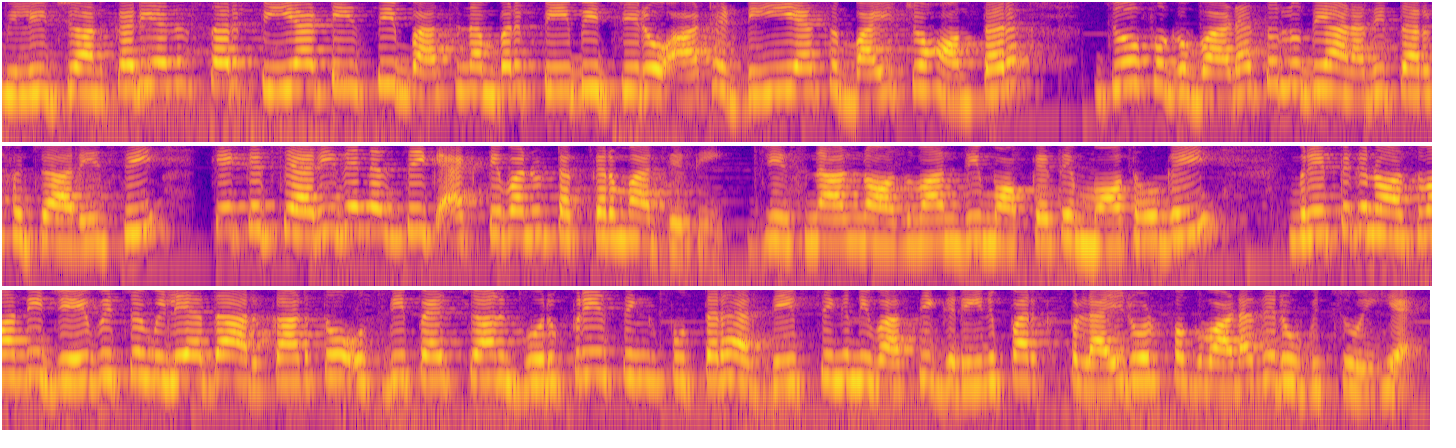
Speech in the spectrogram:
ਮਿਲੀ ਜਾਣਕਾਰੀ ਅਨੁਸਾਰ ਪੀਆਰਟੀਸੀ ਬੱਸ ਨੰਬਰ PB08DS2274 ਜੋ ਫਗਵਾੜਾ ਤੋਂ ਲੁਧਿਆਣਾ ਦੀ ਤਰਫ ਜਾ ਰਹੀ ਸੀ, ਕਿ ਕਚਹਿਰੀ ਦੇ ਨਜ਼ਦੀਕ ਐਕਟਿਵਾ ਨੂੰ ਟੱਕਰ ਮਾਰ ਦਿੱਤੀ, ਜਿਸ ਨਾਲ ਨੌਜਵਾਨ ਦੀ ਮੌਕੇ ਤੇ ਮੌਤ ਹੋ ਗਈ। ਮ੍ਰਿਤਕ ਨੌਜਵਾਨ ਦੀ ਜੇਬ ਵਿੱਚੋਂ ਮਿਲੇ ਆਧਾਰ ਕਾਰਡ ਤੋਂ ਉਸ ਦੀ ਪਹਿਚਾਣ ਗੁਰਪ੍ਰੀਤ ਸਿੰਘ ਪੁੱਤਰ ਹਰਦੀਪ ਸਿੰਘ ਨਿਵਾਸੀ green park Palahi road Phagwara ਦੇ ਰੂਪ ਵਿੱਚ ਹੋਈ ਹੈ।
